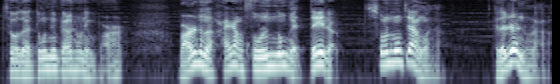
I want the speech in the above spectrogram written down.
就在东京汴梁城里玩儿，玩的呢还让宋仁宗给逮着了。宋仁宗见过他，给他认出来了，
